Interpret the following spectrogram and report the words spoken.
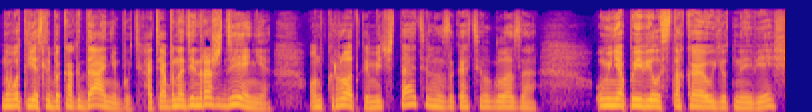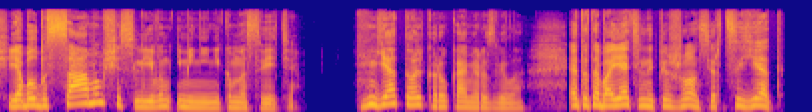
«Ну вот если бы когда-нибудь, хотя бы на день рождения...» Он кротко, мечтательно закатил глаза — у меня появилась такая уютная вещь, я был бы самым счастливым именинником на свете. Я только руками развела. Этот обаятельный пижон, сердцеед,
